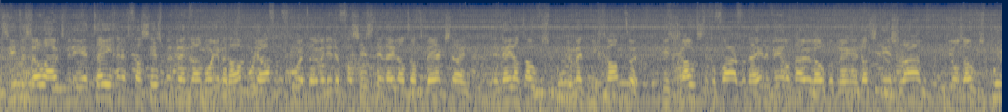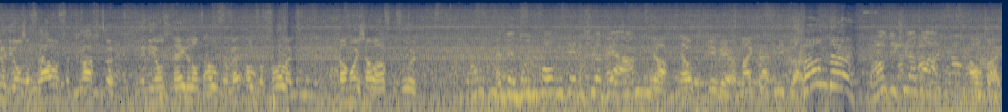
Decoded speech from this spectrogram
Het ziet er zo uit, wanneer je tegen het fascisme bent, dan word je met handboeien afgevoerd. En wanneer de fascisten in Nederland aan het werk zijn, in Nederland overspoelen met migranten, die het grootste gevaar van de hele wereld naar Europa brengen. En dat is de islam, die ons overspoelen, die onze vrouwen verkrachten en die ons Nederland over, overvolkt. Dan word je zo afgevoerd. Edwin, doe je de volgende keer de shirt weer aan? Ja, elke keer weer, maar ik krijg je niet klaar. Schande! Houd die shirt aan. Altijd.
